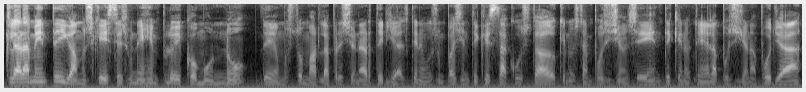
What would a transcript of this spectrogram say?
Claramente digamos que este es un ejemplo de cómo no debemos tomar la presión arterial. Tenemos un paciente que está acostado, que no está en posición sedente, que no tiene la posición apoyada,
